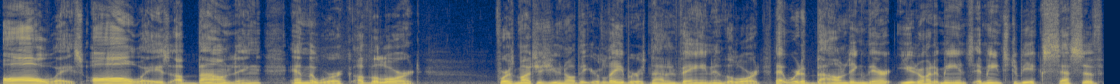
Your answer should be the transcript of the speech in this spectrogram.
always, always abounding in the work of the Lord For as much as you know that your labor is not in vain in the Lord. That word abounding there, you know what it means? It means to be excessive.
